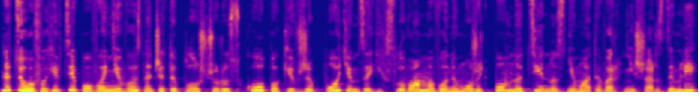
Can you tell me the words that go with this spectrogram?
Для цього фахівці повинні визначити площу розкопок і вже потім, за їх словами, вони можуть повноцінно знімати верхній шар землі,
